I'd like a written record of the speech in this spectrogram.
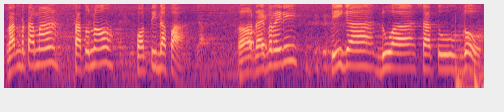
run pertama 1-0 Poti Dava. Eh, Driver ready? 3, 2, 1, go.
